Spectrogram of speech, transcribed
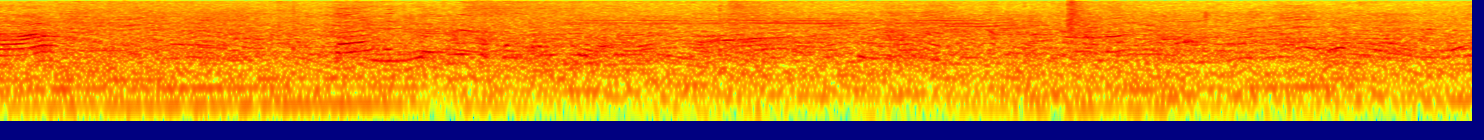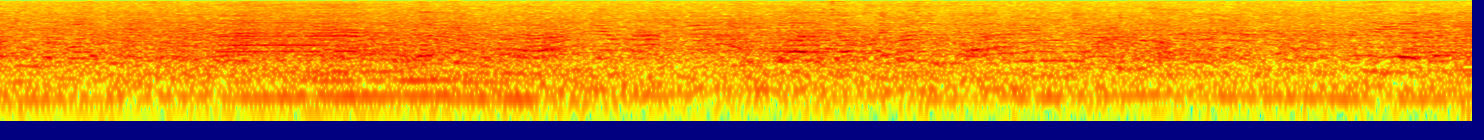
ครับะสุดยอดเลยชอบใครมากสุดคะนี่ก็จะมี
